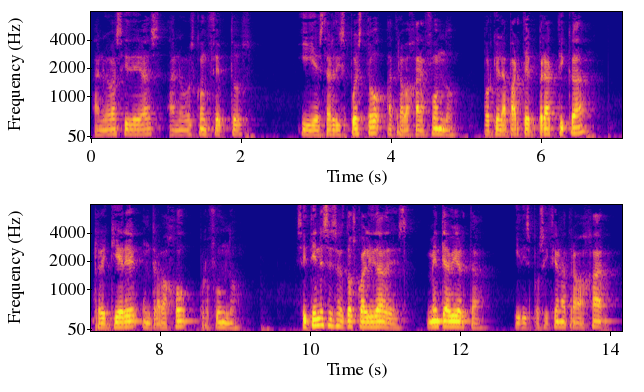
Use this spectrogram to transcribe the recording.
a nuevas ideas, a nuevos conceptos y estar dispuesto a trabajar a fondo, porque la parte práctica requiere un trabajo profundo. Si tienes esas dos cualidades, mente abierta y disposición a trabajar,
